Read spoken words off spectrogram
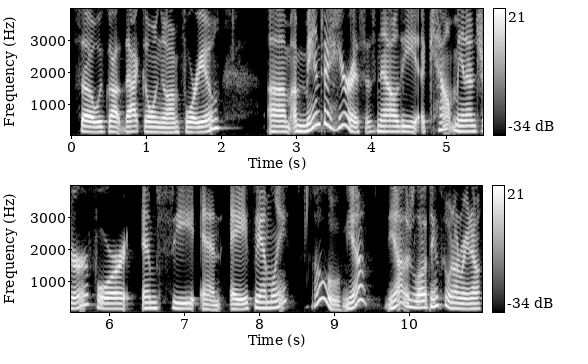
So we've got that going on for you. Um, Amanda Harris is now the account manager for MC and A family. Oh, Yeah. Yeah, there's a lot of things going on right now.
